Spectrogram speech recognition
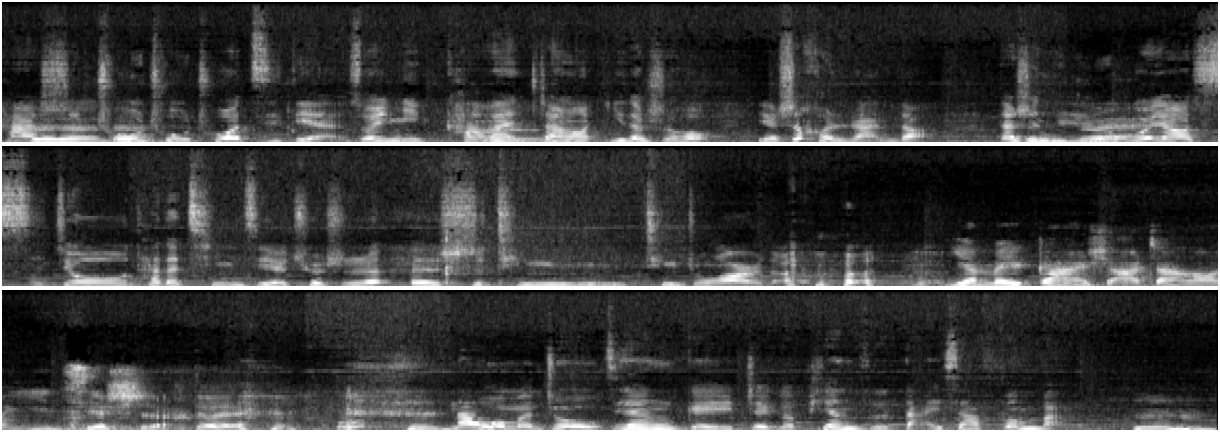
他是处处戳极点。所以你看完《战狼一》的时候也是很燃的，但是你如果要细究他的情节，确实呃是挺挺中二的，也没干啥。《战狼一》其实。对，那我们就先给这个片子打一下分吧。嗯，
